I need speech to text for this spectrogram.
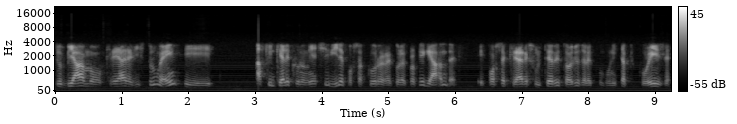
dobbiamo creare gli strumenti affinché l'economia civile possa correre con le proprie gambe e possa creare sul territorio delle comunità più coese.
